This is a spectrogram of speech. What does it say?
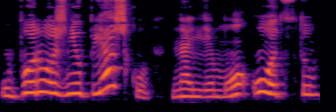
У порожню пляшку налємо оцту.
